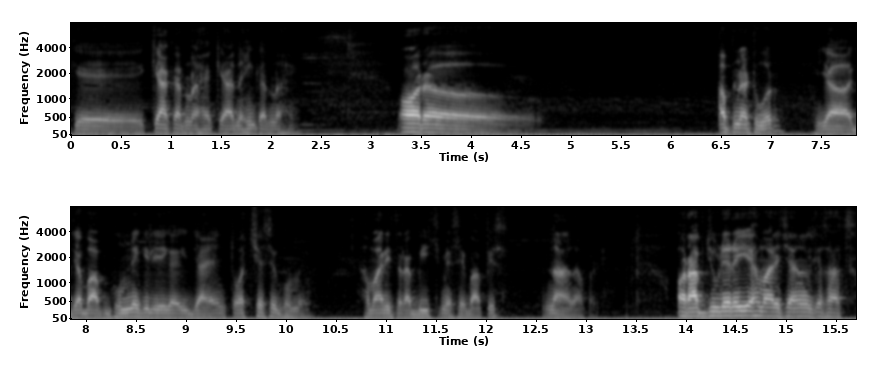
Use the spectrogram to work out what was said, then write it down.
कि क्या करना है, क्या नहीं करना है। और अपना टूर या जब आप घूमने के लिए जाएँ तो अच्छे से घूमें। हमारी तरह बीच में से वापस ना आना पड़े। और आप जुड़े रहिए हमारे चैनल के साथ।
